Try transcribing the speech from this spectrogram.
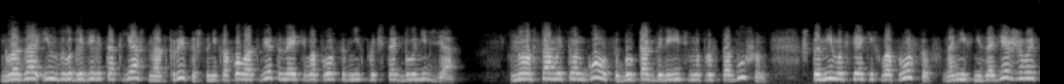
Глаза Инзы выглядели так ясно, открыто, что никакого ответа на эти вопросы в них прочитать было нельзя. Но самый тон голоса был так доверительно простодушен, что мимо всяких вопросов, на них не задерживаясь,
